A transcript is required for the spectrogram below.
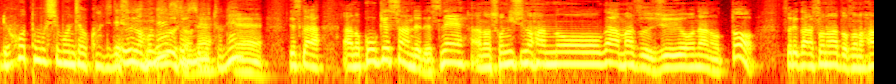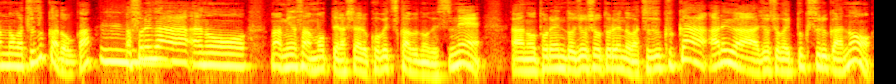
両方ともしぼんじゃう感じですね。本当ですよね。ねえー、ですから、あの、高決算でですね、あの、初日の反応がまず重要なのと、それからその後その反応が続くかどうか。うん、まあ、それが、あの、まあ、皆さん持ってらっしゃる個別株のですね、あの、トレンド、上昇トレンドが続くか、あるいは上昇が一服するかの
